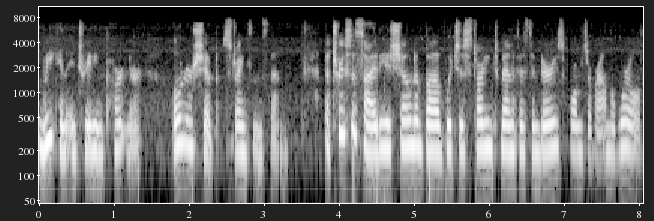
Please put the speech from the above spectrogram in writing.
weaken a trading partner, ownership strengthens them. A true society is shown above which is starting to manifest in various forms around the world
